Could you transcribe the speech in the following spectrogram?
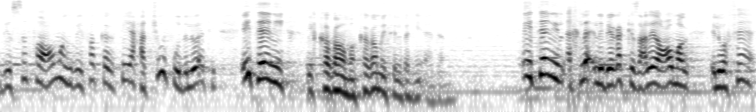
دي صفة عمر بيفكر فيها هتشوفوا دلوقتي. إيه تاني؟ الكرامة كرامة البني آدم. إيه تاني الأخلاق اللي بيركز عليها عمر؟ الوفاء.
